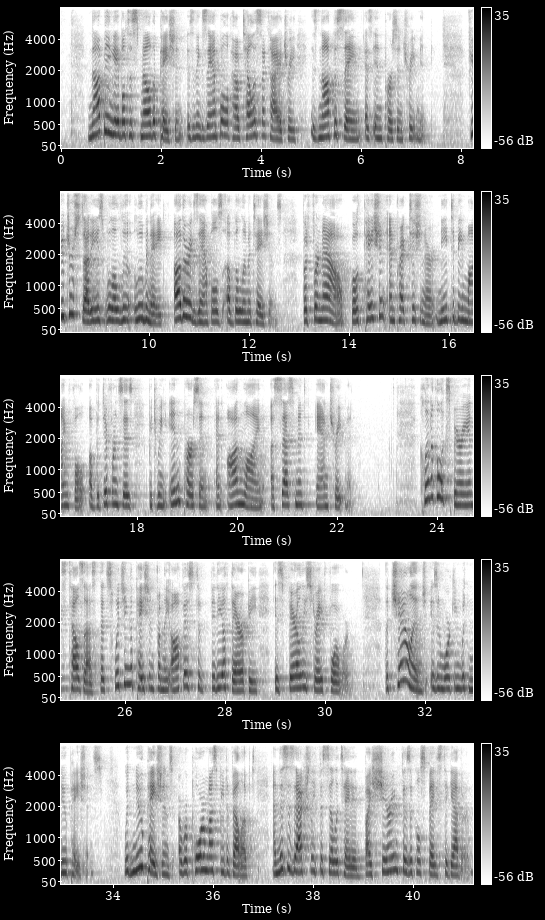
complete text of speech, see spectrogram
Not being able to smell the patient is an example of how telepsychiatry is not the same as in person treatment. Future studies will illuminate other examples of the limitations, but for now, both patient and practitioner need to be mindful of the differences between in person and online assessment and treatment. Clinical experience tells us that switching a patient from the office to video therapy is fairly straightforward. The challenge is in working with new patients. With new patients, a rapport must be developed, and this is actually facilitated by sharing physical space together.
